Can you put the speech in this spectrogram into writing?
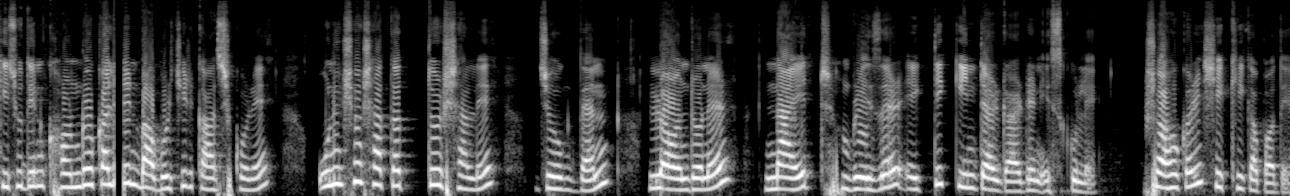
কিছুদিন খণ্ডকালীন বাবুর্চির কাজ করে উনিশশো সাতাত্তর সালে যোগ দেন লন্ডনের নাইট ব্রিজের একটি কিন্টার গার্ডেন স্কুলে সহকারী শিক্ষিকা পদে।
